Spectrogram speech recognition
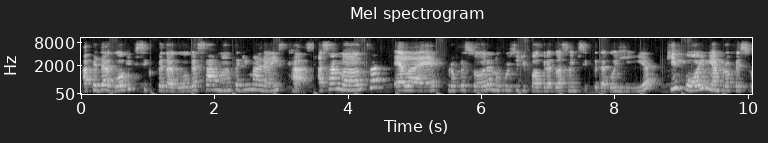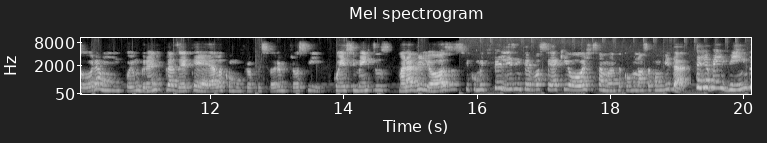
a pedagoga e psicopedagoga Samantha Guimarães Castro. A Samantha, ela é professora no curso de pós-graduação em psicopedagogia, que foi minha professora, um, foi um grande prazer ter ela como professora, me trouxe conhecimentos maravilhosos. Fico muito feliz em ter você aqui hoje, Samantha, como nossa convidada. Seja bem-vinda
